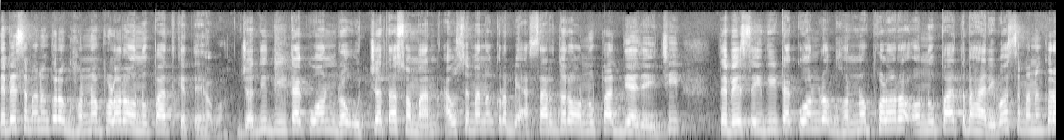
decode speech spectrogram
ତେବେ ସେମାନଙ୍କର ଘନଫଳର ଅନୁପାତ କେତେ ହେବ ଯଦି ଦୁଇଟା କୋନ୍ର ଉଚ୍ଚତା ସମାନ ଆଉ ସେମାନଙ୍କର ବ୍ୟାସାର୍ଦ୍ଧର ଅନୁପାତ ଦିଆଯାଇଛି ତେବେ ସେଇ ଦୁଇଟା କୋନ୍ର ଘନଫଳର ଅନୁପାତ ବାହାରିବ ସେମାନଙ୍କର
